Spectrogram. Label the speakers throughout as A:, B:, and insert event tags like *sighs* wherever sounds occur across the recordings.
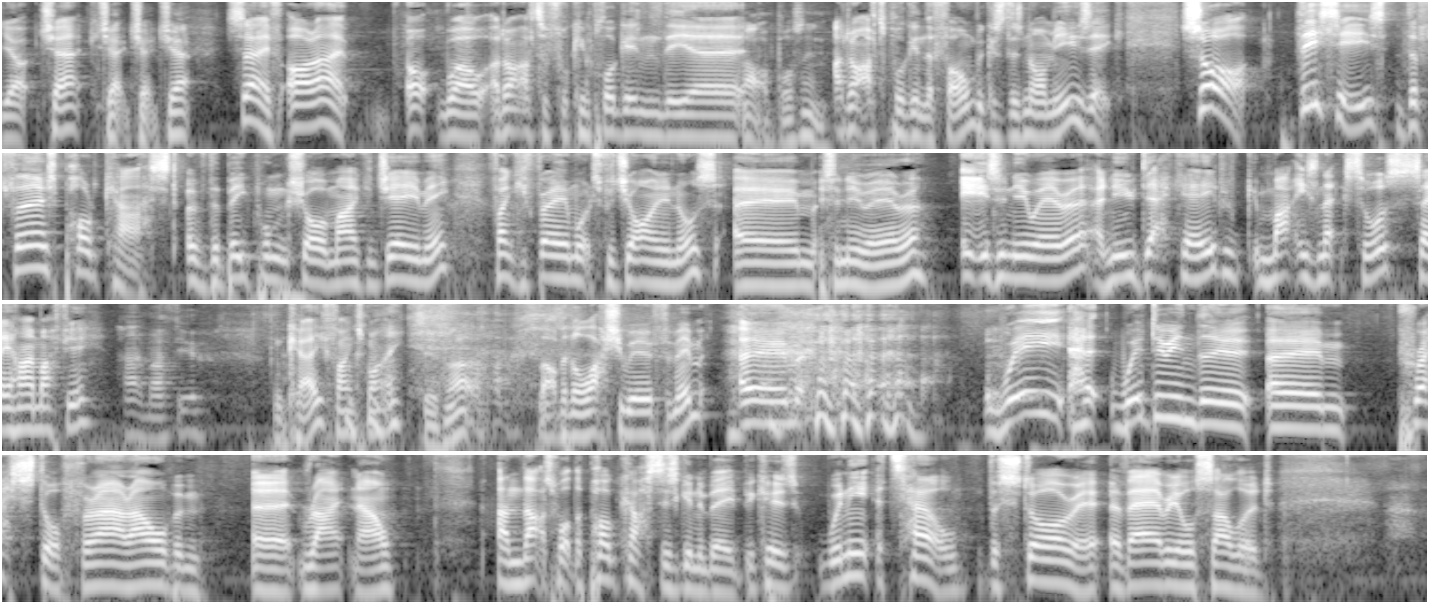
A: Yo, check.
B: Check, check, check.
A: Safe. All right. Oh well, I don't have to fucking plug in the. Uh,
B: Oh, buzzing.
A: I don't have to plug in the phone because there's no music. So this is the first podcast of the Big Punk Show. with Mike and Jamie. Thank you very much for joining us. Um,
B: It's a new era.
A: it is a new era, a new decade. Matty's next to us. Say hi, Matthew.
C: Hi, Matthew.
A: Okay, thanks, Matty. *laughs*
B: Cheers, Matt.
A: That'll be the last you hear from him. Um, *laughs* we we're doing the um, press stuff for our album uh, right now, and that's what the podcast is going to be because we need to tell the story of Aerial Salad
